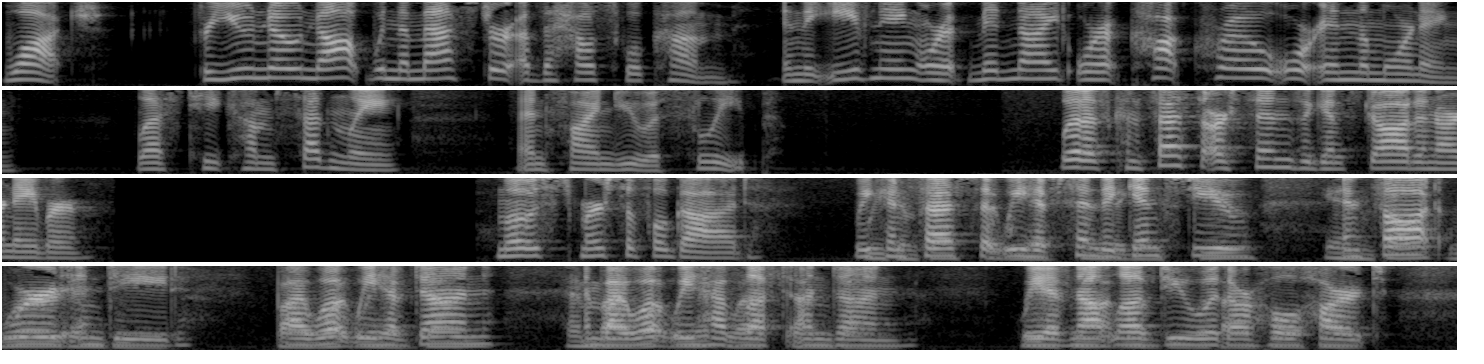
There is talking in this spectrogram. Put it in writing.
Watch, for you know not when the master of the house will come, in the evening, or at midnight, or at cockcrow, or in the morning, lest he come suddenly and find you asleep. Let us confess our sins against God and our neighbor. Most merciful God, we, we confess that we have sinned against you in thought, word, and deed, by what we have done and by what we have left undone. We have not loved you with our whole heart.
